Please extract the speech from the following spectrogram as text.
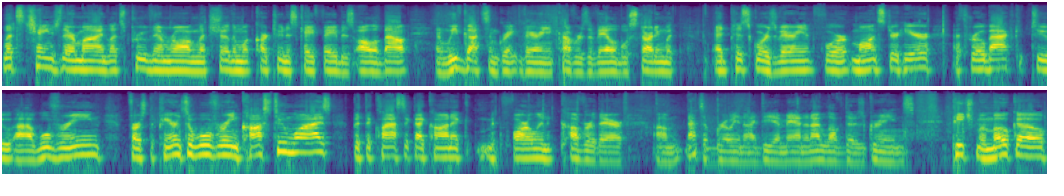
Let's change their mind. Let's prove them wrong. Let's show them what cartoonist kayfabe is all about. And we've got some great variant covers available, starting with Ed Piskor's variant for Monster here, a throwback to uh, Wolverine, first appearance of Wolverine costume wise, but the classic iconic McFarlane cover there. Um, that's a brilliant idea, man, and I love those greens. Peach Momoko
